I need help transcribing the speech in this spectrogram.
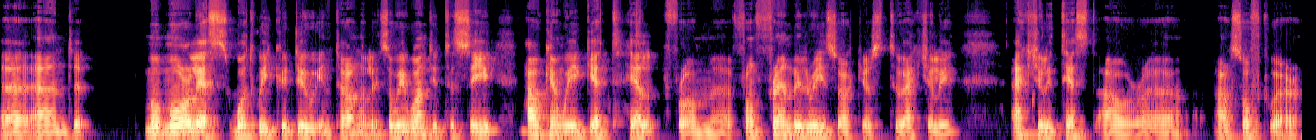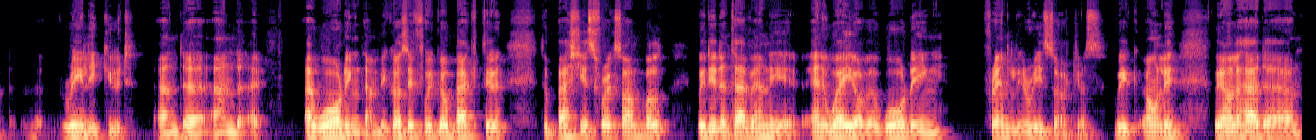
uh, and more, or less what we could do internally. So we wanted to see how can we get help from uh, from friendly researchers to actually actually test our uh, our software really good and uh, and awarding them. Because if we go back to to Bashis, for example, we didn't have any any way of awarding friendly researchers. We only we only had a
